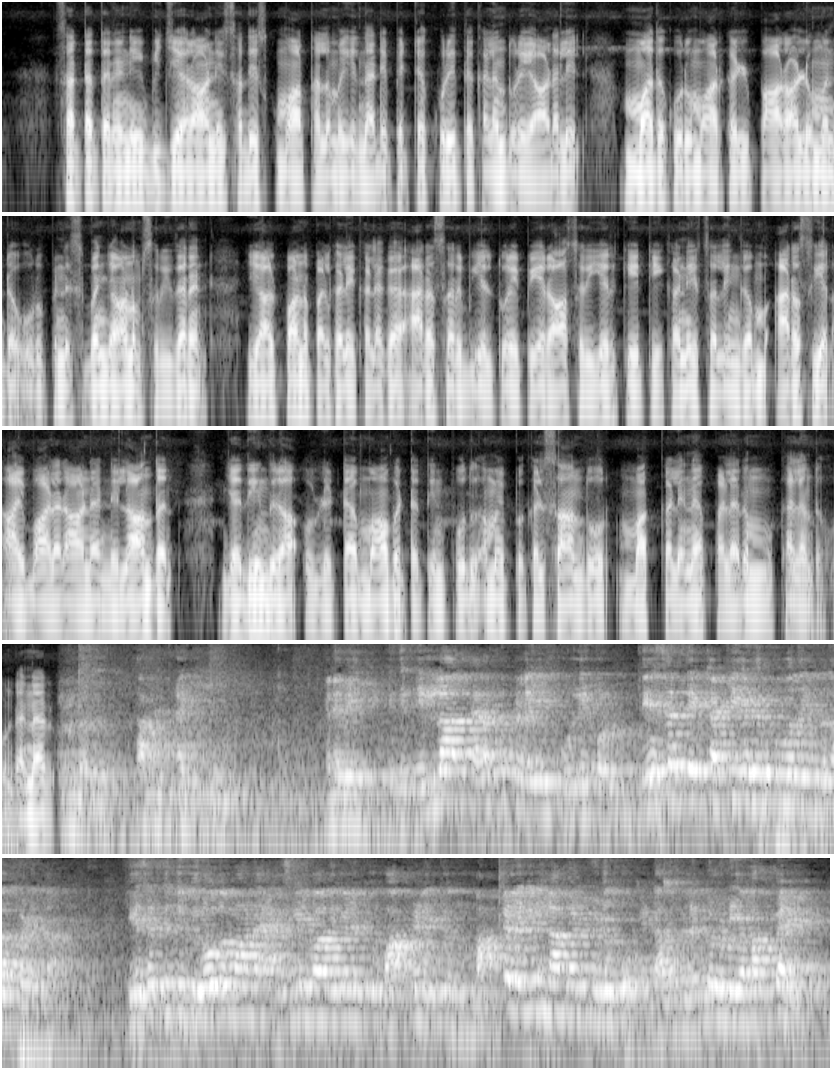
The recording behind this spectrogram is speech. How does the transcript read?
சட்டத்தரணி விஜயராணி சதீஷ்குமார் தலைமையில் நடைபெற்ற குறித்த கலந்துரையாடலில் மதகுருமார்கள் பாராளுமன்ற உறுப்பினர் சிவஞானம் ஸ்ரீதரன் யாழ்ப்பாண பல்கலைக்கழக அரசறிவியல் துறை பேராசிரியர் கே. டி. கணேசலிங்கம் அரசியல் ஆய்வாளரான நிலாந்தன் ஜதீந்திரா உள்ளிட்ட மாவட்டத்தின் பொது அமைப்புகள் சார்ந்தோர் மக்கள் என பலரும் கலந்து கொண்டனர். எனவே இது எல்லா தரப்புகளையும் உள்ளே கொண்டு தேசத்தை கட்டி எழுப்புவது என்பது அப்படித்தான். தேசத்துக்கு விரோதமான அரசியல்வாதிகளுக்கு வாக்களிக்கும் மக்களையும் நாங்கள் எடுப்போம் என்று அவர்கள் எங்களுடைய மக்கள்.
